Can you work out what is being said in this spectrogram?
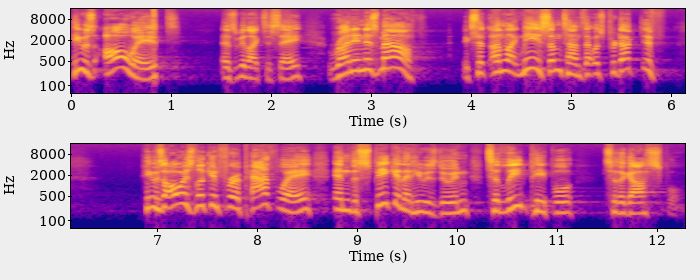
He was always, as we like to say, running his mouth. Except, unlike me, sometimes that was productive. He was always looking for a pathway in the speaking that he was doing to lead people to the gospel.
